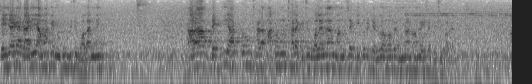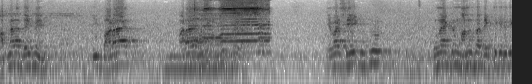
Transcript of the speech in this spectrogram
সেই জায়গায় দাঁড়িয়ে আমাকে নতুন কিছু বলার নেই। তারা ব্যক্তি আক্রমণ ছাড়া আক্রমণ ছাড়া কিছু বলে না, মানুষের কী করে ডেভেলপ হবে, উন্নয়ন হবে এইসব কিছু বলে না। আপনারা দেখবেন কি পাড়ায় পাড়ায় এবার সেই কুকুর কোনো একজন মানুষ বা ব্যক্তিকে যদি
